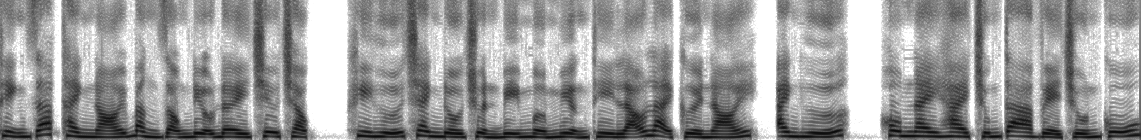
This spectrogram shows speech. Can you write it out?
Thịnh Giáp Thành nói bằng giọng điệu đầy trêu chọc, khi hứa tranh đồ chuẩn bị mở miệng thì lão lại cười nói, anh hứa, hôm nay hai chúng ta về trốn cũ,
